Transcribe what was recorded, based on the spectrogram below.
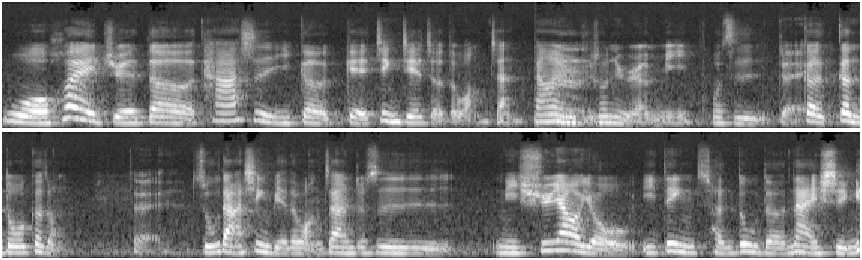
我会觉得它是一个给进阶者的网站，相当于比如说女人迷，嗯、或是更更多各种对主打性别的网站，就是你需要有一定程度的耐心，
